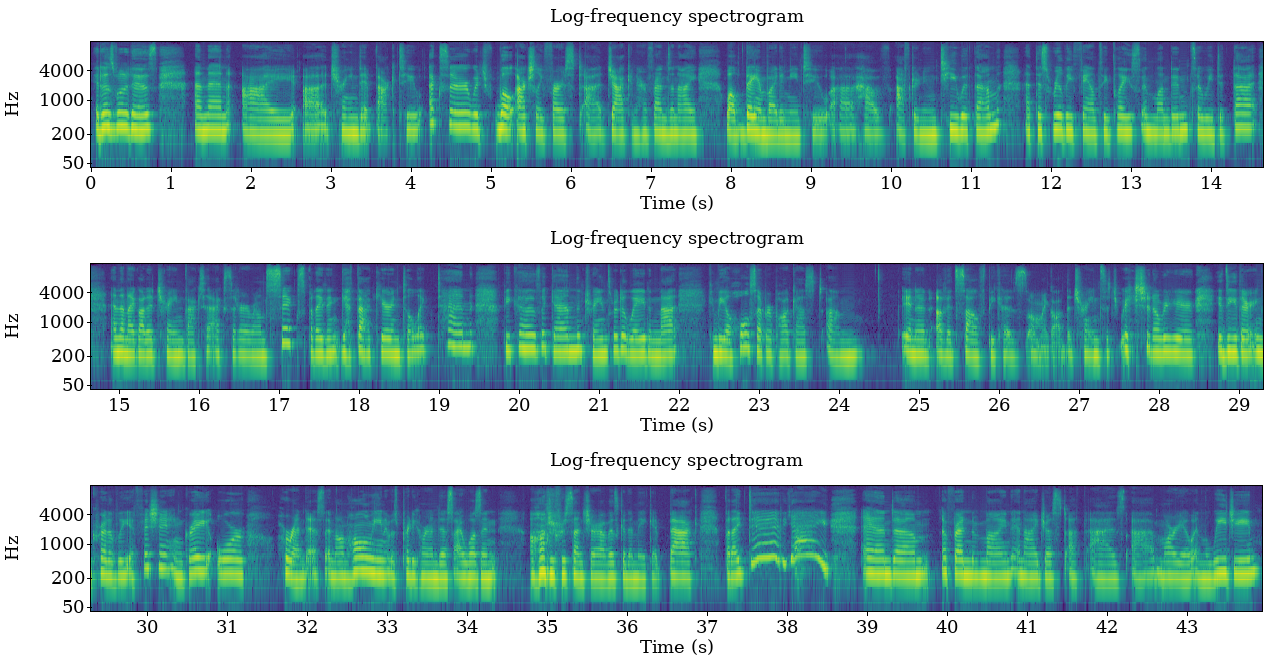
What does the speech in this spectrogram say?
it is what it is. And then I uh, trained it back to Exeter, which, well, actually, first, uh, Jack and her friends and I, well, they invited me to uh, have afternoon tea with them at this really fancy place in London. So we did that. And then I got a train back to Exeter around 6, but I didn't get back here until like 10 because, again, the trains were delayed. And that can be a whole separate podcast. Um, in and of itself because oh my god the train situation over here is either incredibly efficient and great or horrendous. And on halloween it was pretty horrendous. I wasn't 100% sure i was going to make it back but i did yay! And um, a friend of mine and i dressed up as uh, mario and luigi.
